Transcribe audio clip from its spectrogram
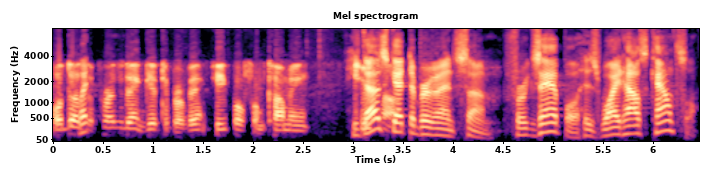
well, does the president get to prevent people from coming? He does Congress? get to prevent some. For example, his White House counsel.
